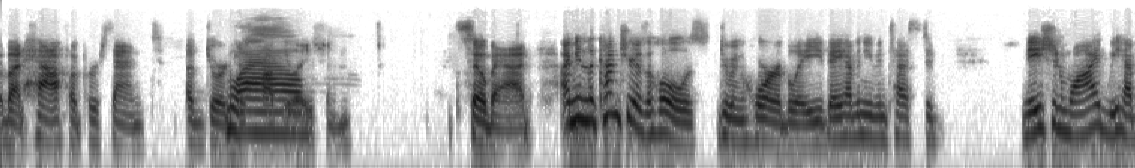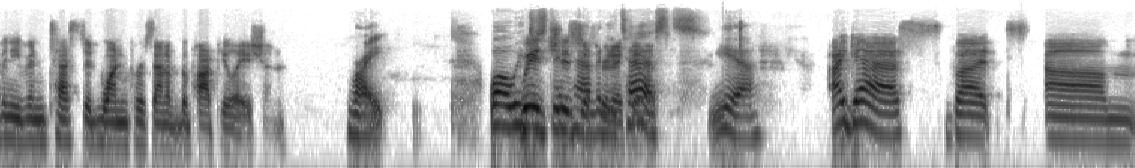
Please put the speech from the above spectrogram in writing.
about half a percent of Georgia's Wow. population. So bad. I mean, the country as a whole is doing horribly. They haven't even tested nationwide, we haven't even tested 1% of the population. Right. Well, we Which just didn't have just any ridiculous. tests. Yeah. I guess, but um,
